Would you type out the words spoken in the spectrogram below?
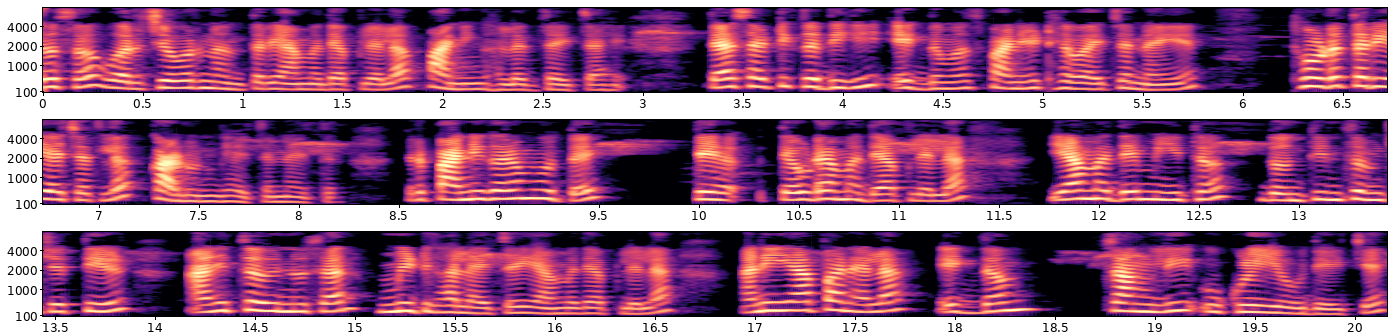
तसं वरचेवर नंतर यामध्ये आपल्याला पाणी घालत जायचं आहे. त्यासाठी कधीही एकदमच पाणी ठेवायचं नाही आहे थोडं तरी याच्यातलं काढून घ्यायचं नाही तर पाणी गरम होतंय ते तेवढ्यामध्ये आपल्याला यामध्ये मी इथं दोन तीन चमचे तीळ आणि चवीनुसार मीठ घालायचं आहे यामध्ये आपल्याला. आणि या पाण्याला एकदम चांगली उकळी येऊ द्यायची आहे.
